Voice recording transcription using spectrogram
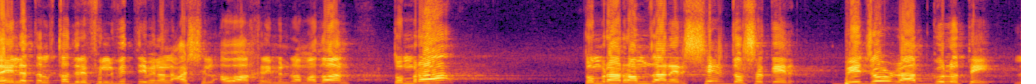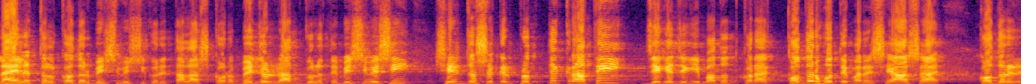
লাইলাতুল কদর ফিল ভিত্রি মিনাল আশিল আওয়াখির রমাদান। তোমরা তোমরা রমজানের শেষ দশকের বেজোর রাতগুলোতে লাইলাতুল কদর বেশি বেশি করে তালাশ করো। বেজোর রাতগুলোতে বেশি বেশি শেষ দশকের প্রত্যেক রাতেই জেগে জেগে ইবাদত করা কদর হতে পারে সে আশায়। কদরের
